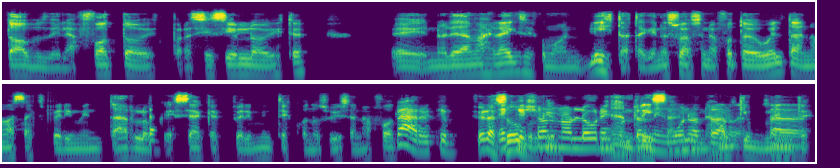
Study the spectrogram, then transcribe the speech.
top de la foto, por así decirlo, ¿viste? Eh, no le da más likes, es como, listo, hasta que no subas una foto de vuelta no vas a experimentar lo que sea que experimentes cuando subís una foto. claro, es que, Yo es que yo no logro encontrar risa ninguna otra, o últimamente. sea,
